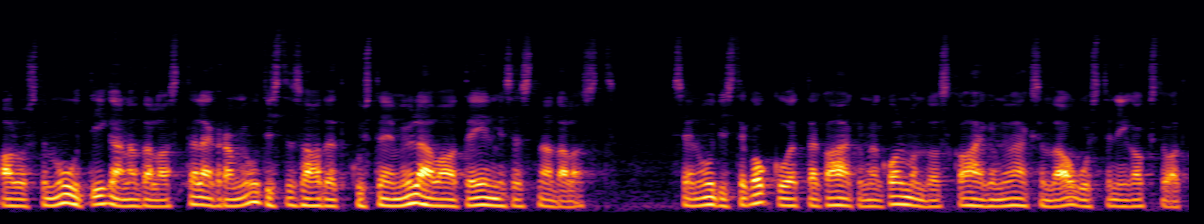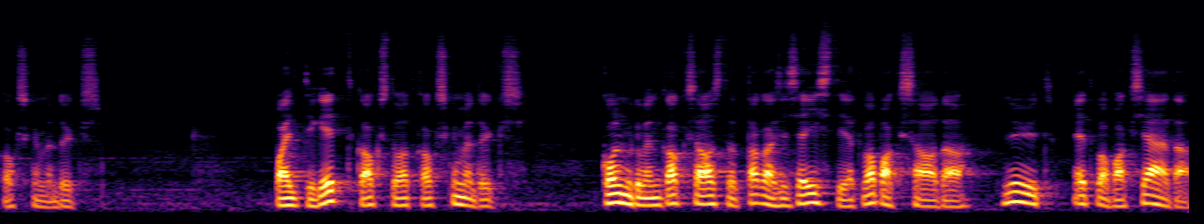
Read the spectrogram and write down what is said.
alustame uut iganädalast Telegrami uudistesaadet, kus teeme ülevaate eelmisest nädalast. see on uudiste kokkuvõte kahekümne kolmandast kahekümne üheksanda augustini kaks tuhat kakskümmend üks. Balti kett kaks tuhat kakskümmend üks. kolmkümmend kaks aastat tagasi seisti, et vabaks saada, nüüd, et vabaks jääda.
